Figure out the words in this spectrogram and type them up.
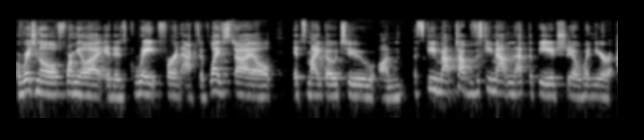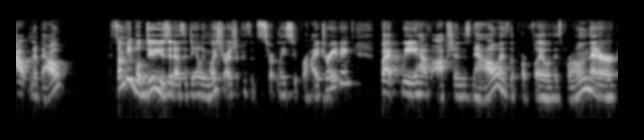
original formula. It is great for an active lifestyle it's my go-to on a ski top of a ski mountain at the beach, you know, when you're out and about. Some people do use it as a daily moisturizer because it's certainly super hydrating, but we have options now as the portfolio has grown that are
